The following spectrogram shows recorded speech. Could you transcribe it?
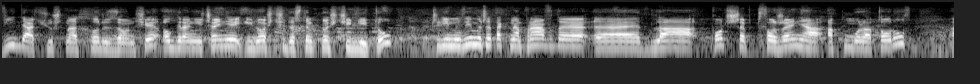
widać już na horyzoncie ograniczenie ilości dostępności litu, czyli mówimy, że tak naprawdę e, dla potrzeb tworzenia akumulatorów e,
